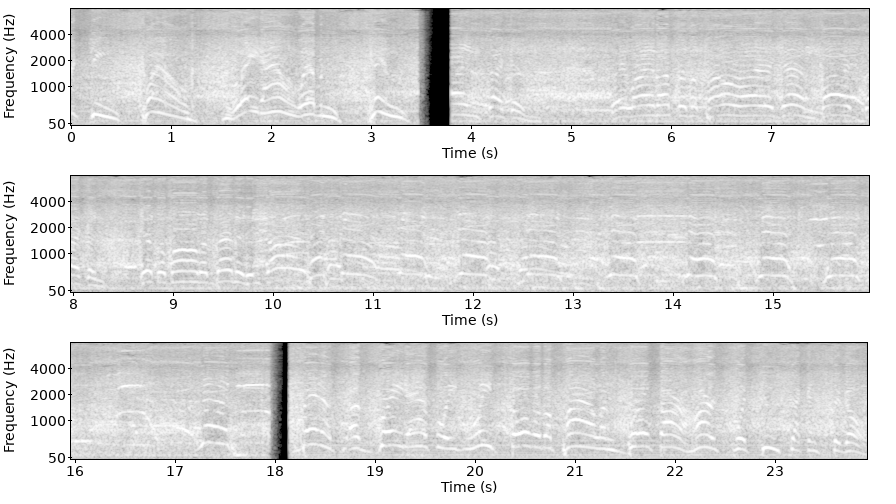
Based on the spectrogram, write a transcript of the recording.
13, 12. Lay down, 11, 10. Nine seconds. They line up in the power I again. Five seconds. Give the ball to Bennett. He dives. Bennett, a great athlete, leaped over the pile and broke our hearts with two seconds to go.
